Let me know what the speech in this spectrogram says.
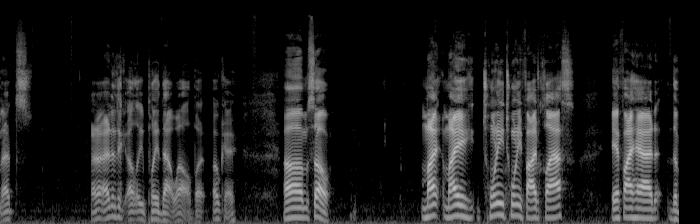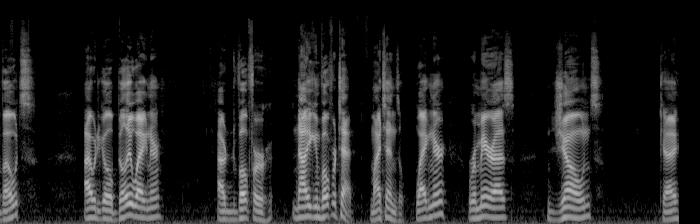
that's. I, I didn't think Utley played that well, but okay. Um, so, my my 2025 class, if I had the votes, I would go Billy Wagner. I would vote for. Now you can vote for 10. My 10's Wagner, Ramirez, Jones, Okay.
